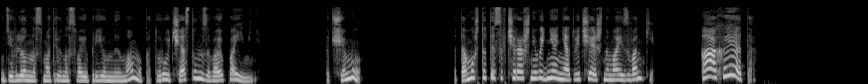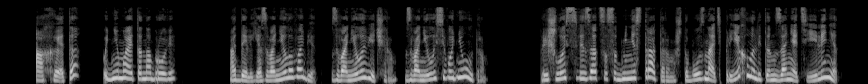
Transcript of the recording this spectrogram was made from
Удивленно смотрю на свою приемную маму, которую часто называю по имени. Почему? Потому что ты со вчерашнего дня не отвечаешь на мои звонки. Ах, это! Ах, это? Поднимает она брови. Адель, я звонила в обед, звонила вечером, звонила сегодня утром. Пришлось связаться с администратором, чтобы узнать, приехала ли ты на занятие или нет.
